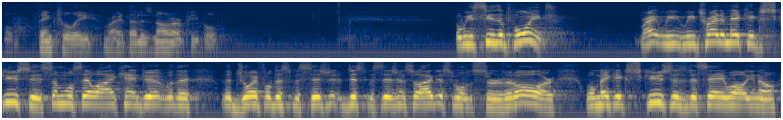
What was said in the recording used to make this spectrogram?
well, thankfully, right, that is not our people. But we see the point, right? We, we try to make excuses. Some will say, well, I can't do it with a, with a joyful disposition, disposition, so I just won't serve at all. Or we'll make excuses to say, well, you know,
